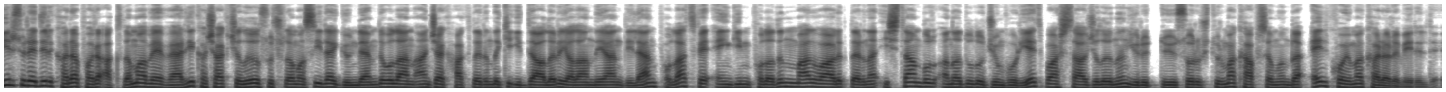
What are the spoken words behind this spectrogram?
Bir süredir kara para aklama ve vergi kaçakçılığı suçlamasıyla gündemde olan ancak haklarındaki iddiaları yalanlayan Dilan Polat ve Engin Polat'ın mal varlıklarına İstanbul Anadolu Cumhuriyet Başsavcılığı'nın yürüttüğü soruşturma kapsamında el koyma kararı verildi.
